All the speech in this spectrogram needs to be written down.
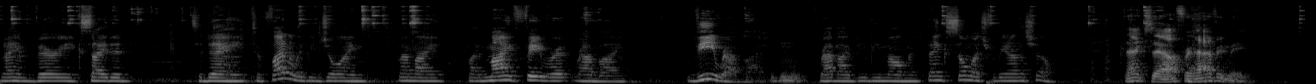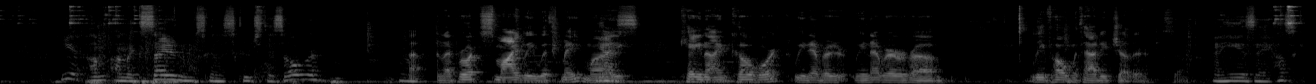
and I am very excited today to finally be joined by my by my favorite rabbi, the rabbi, mm-hmm. Rabbi B.B. Melman. Thanks so much for being on the show. Thanks, Al, for having me. Yeah, I'm, I'm excited. I'm just going to scooch this over. Uh, and I brought Smiley with me, my Yes. canine cohort. We never we never um, leave home without each other. So And he is a husky,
